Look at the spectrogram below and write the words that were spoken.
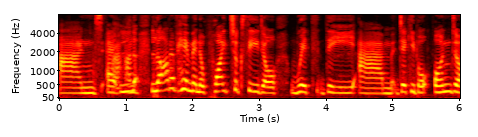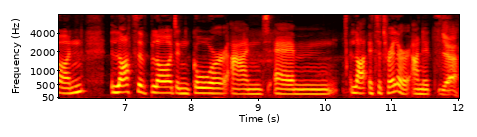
and a Uh, and- lot of him in a white tuxedo with the um, Dickie bow undone. Lots of blood and gore, and um, lot, it's a thriller, and it's Yeah.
